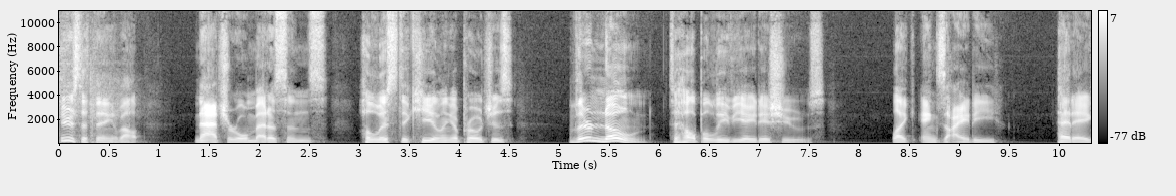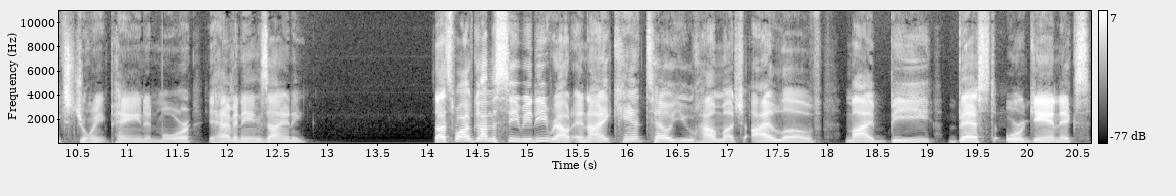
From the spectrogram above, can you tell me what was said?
Here's the thing about natural medicines, holistic healing approaches they're known to help alleviate issues like anxiety, headaches, joint pain, and more. You have any anxiety? That's why I've gone the CBD route, and I can't tell you how much I love my B Best Organics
